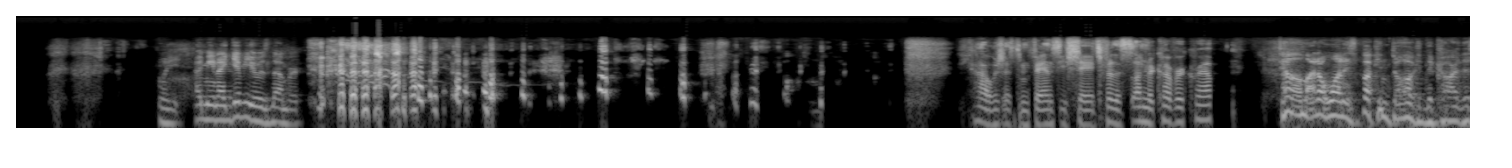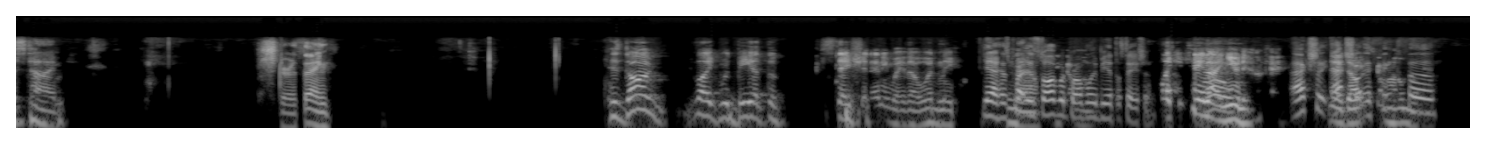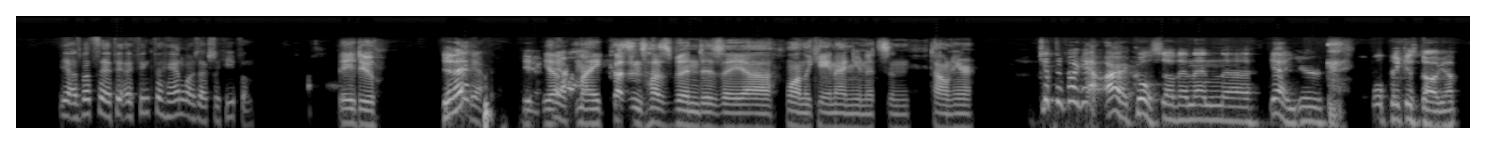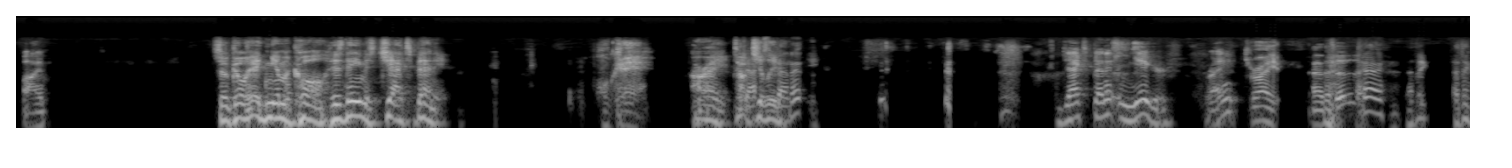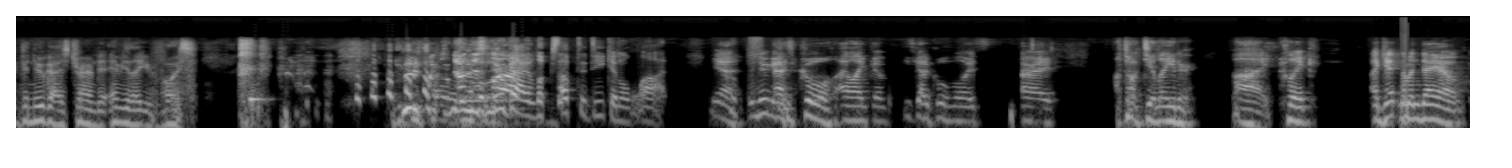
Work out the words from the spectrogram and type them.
Wait, I mean, I give you his number. I wish I had some fancy shades for this undercover crap. Tell him I don't want his fucking dog in the car this time. Sure thing. His dog, like, would be at the station anyway, though, wouldn't he? Yeah, his, No. his dog would probably be at the station. Like a canine No. unit. Actually, Yeah, actually, I come think home the yeah, I was about to say I think I think the handlers actually keep them. They do. Do they? Yeah. Yeah, Yeah. my cousin's husband is a uh, one of the K9 units in town here. Get the fuck out. All right, cool. So then, then, uh, yeah, you're. We'll pick his dog up. Fine. So go ahead and give him a call. His name is Jax Bennett. Okay. All right. Talk Jax to you later. Bennett. Jax Bennett and Jaeger, right? That's right. That's it. Okay. I think the new guy's trying to emulate your voice. the this new guy looks up to Deacon a lot. Yeah, the new guy's cool. I like him. He's got a cool voice. All right. I'll talk to you later. Bye. Click. I get the Mondeo.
